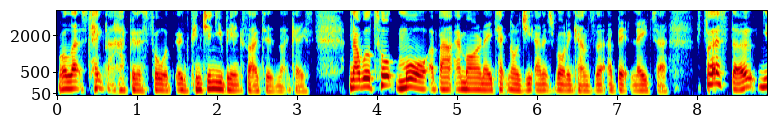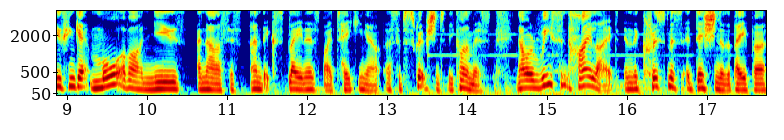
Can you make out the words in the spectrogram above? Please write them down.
Well, let's take that happiness forward and continue being excited in that case. Now, we'll talk more about mRNA technology and its role in cancer a bit later. First, though, you can get more of our news, analysis, and explainers by taking out a subscription to The Economist. Now, a recent highlight in the Christmas edition of the paper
